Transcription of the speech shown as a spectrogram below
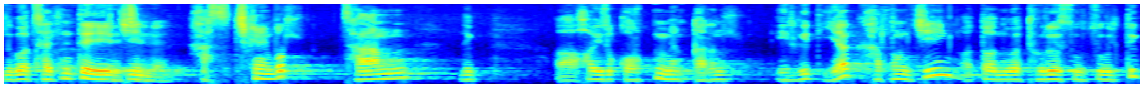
нөгөө цалинтай ээжийн хасчих юм бол цаана нэг 2 3 мянга гарan л иргэд яг халамжийн одоо нөгөө төрөөс үзүүлдэг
